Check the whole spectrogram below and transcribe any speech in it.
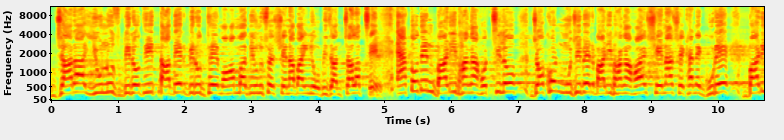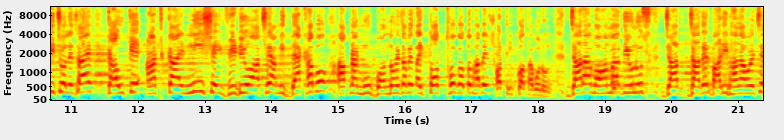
যারা ইউনুস বিরোধী তাদের বিরুদ্ধে মোহাম্মদ ইউনুসের সেনাবাহিনী অভিযান চালাচ্ছে। এতদিন বাড়ি ভাঙা হচ্ছিল। যখন মুজিবের বাড়ি ভাঙা হয় সেনা সেখানে ঘুরে বাড়ি চলে যায়। কাউকে আটকায়নি সেই ভিডিও আছে আমি দেখাবো। আপনার মুখ বন্ধ হয়ে যাবে তাই তথ্যগতভাবে সঠিক কথা বলুন। যারা মোহাম্মদ ইউনুস যাদের বাড়ি ভাঙা হয়েছে,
